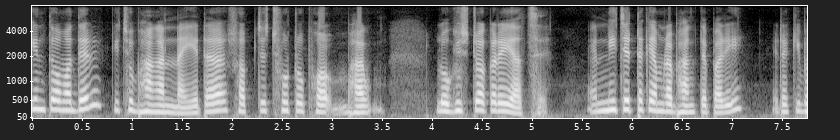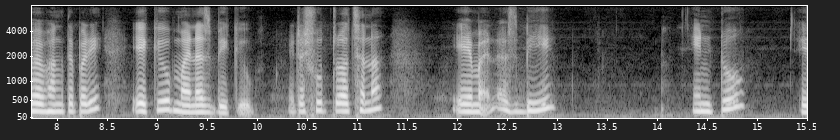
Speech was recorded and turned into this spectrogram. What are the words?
কিন্তু আমাদের কিছু ভাঙার নাই। এটা সবচেয়ে ছোট লঘিষ্ঠ আকারেই আছে। নিচেরটাকে আমরা ভাঙতে পারি। এটা কীভাবে ভাঙতে পারি? A cube minus b cube এটা সূত্র আছে না? A minus b into a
